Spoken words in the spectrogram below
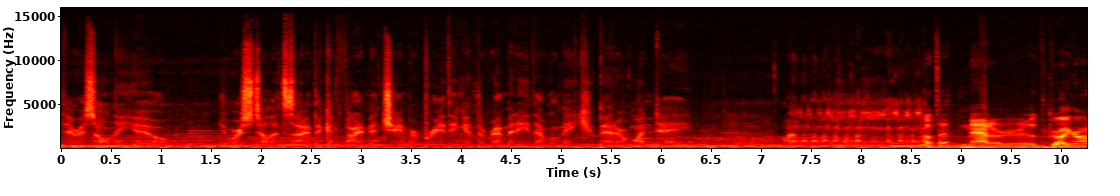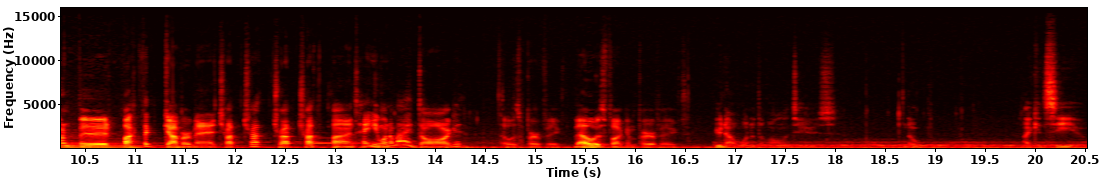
There is only you. You are still inside the confinement chamber breathing in the remedy that will make you better one day. What's that matter? Grow your own food, fuck the government, trust, trust, trust, trust funds. Hey, you wanna buy a dog? That was perfect. That was fucking perfect. You're not one of the volunteers. Nope. I can see you.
